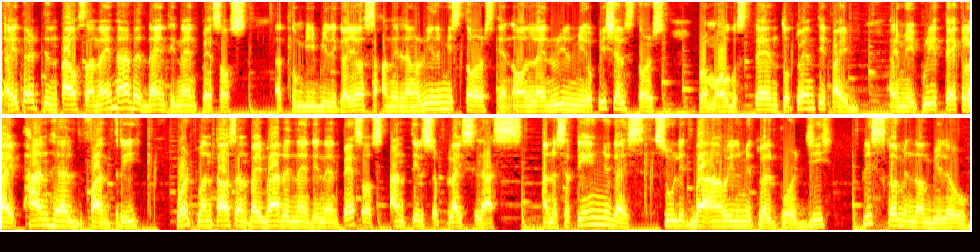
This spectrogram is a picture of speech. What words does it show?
ay 13,999 pesos. At kung bibili kayo sa kanilang Realme stores and online Realme official stores from August 10 to 25 ay may pre-tech life handheld fan 3 worth 1,599 pesos until supplies last. Ano sa tingin nyo guys? Sulit ba ang Realme 12 4G? Please comment down below.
